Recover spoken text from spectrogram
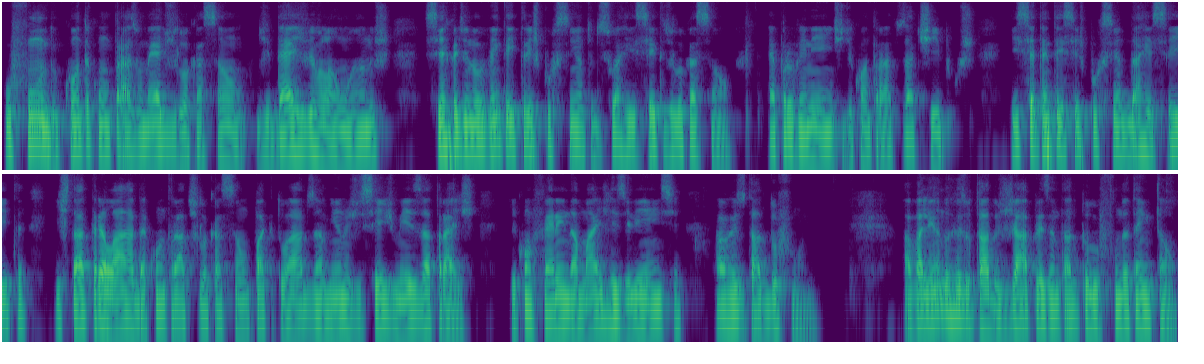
O fundo conta com um prazo médio de locação de 10,1 anos, cerca de 93% de sua receita de locação é proveniente de contratos atípicos e 76% da receita está atrelada a contratos de locação pactuados há menos de seis meses atrás, que conferem ainda mais resiliência ao resultado do fundo. Avaliando o resultado já apresentado pelo fundo até então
